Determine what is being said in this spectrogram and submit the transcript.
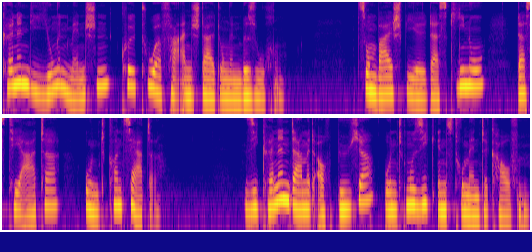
können die jungen Menschen Kulturveranstaltungen besuchen. Zum Beispiel das Kino, das Theater und Konzerte. Sie können damit auch Bücher und Musikinstrumente kaufen.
